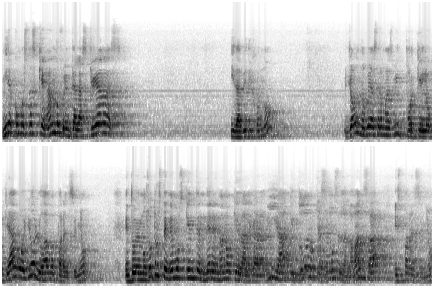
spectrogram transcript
Mira cómo estás quedando frente a las criadas. Y David dijo, no, yo no voy a hacer más bien, porque lo que hago yo lo hago para el Señor. Entonces nosotros tenemos que entender, hermano, que la algarabía, que todo lo que hacemos en la alabanza es para el Señor.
